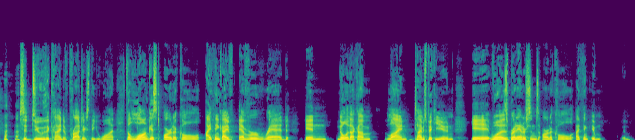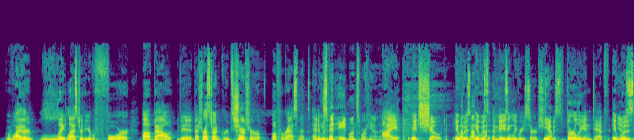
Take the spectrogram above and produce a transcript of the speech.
to do the kind of projects that you want. The longest article I think I've ever read in NOLA.com line Times Picayune it was Brett Anderson's article. I think it, either late last year or the year before about the Besh restaurant group's Sure. culture of harassment, and it He was spent eight months working on that. I it showed. It was it was amazingly researched. Yeah. It was thoroughly in depth. It Yeah. was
